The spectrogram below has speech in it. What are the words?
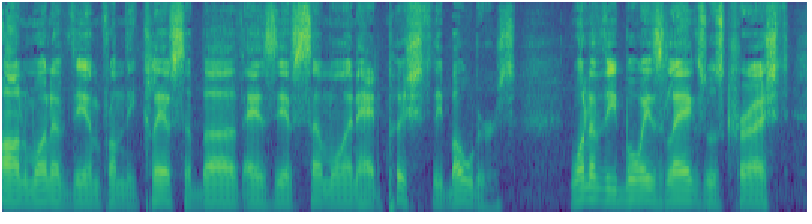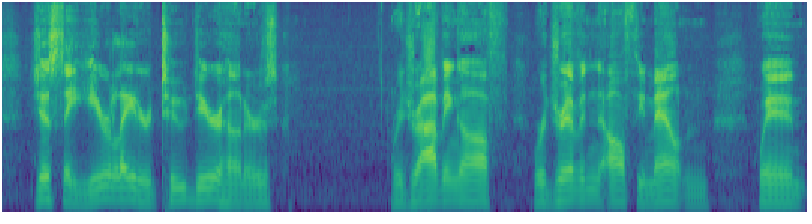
on one of them from the cliffs above as if someone had pushed the boulders. One of the boy's legs was crushed. Just a year later, two deer hunters were driving off were driven off the mountain when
